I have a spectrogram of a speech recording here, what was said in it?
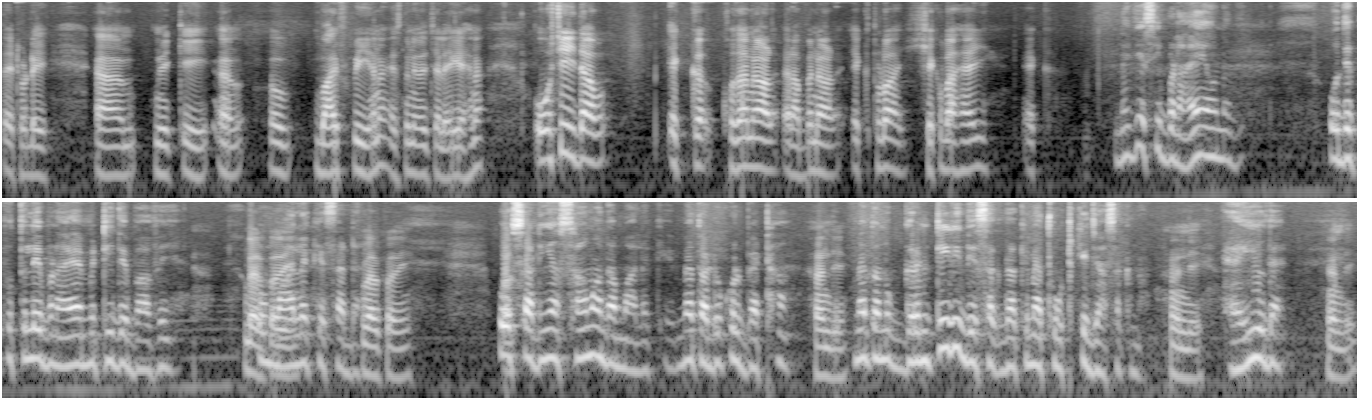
ਤੇ ਤੁਹਾਡੇ ਕੀ ਵਾਈਫ ਵੀ ਹੈ ਨਾ ਇਸ ਦੁਨੀਆ ਤੋਂ ਚਲੇ ਗਏ ਹੈ ਨਾ। ਉਸ ਚੀਜ਼ ਦਾ ਇੱਕ ਖੁਦਾ ਨਾਲ ਰੱਬ ਨਾਲ ਇੱਕ ਥੋੜਾ ਸ਼ਿਕਵਾ ਹੈ ਜੀ ਇੱਕ। ਨਹੀਂ ਜੀ ਅਸੀਂ ਬਣਾਏ ਆ ਉਹਨਾਂ ਦੇ। ਉਹਦੇ ਪੁਤਲੇ ਬਣਾਇਆ ਮਿੱਟੀ ਦੇ ਬਾਵੇ। ਉਹ। ਮਾਲਕ ਹੈ ਸਾਡਾ। ਬਿਲਕੁਲ ਜੀ। ਉਹ ਸਾਡੀਆਂ ਸਾਹਾਂ ਦਾ ਮਾਲਕ ਹੈ। ਮੈਂ ਤੁਹਾਡੇ ਕੋਲ ਬੈਠਾ। ਹਾਂਜੀ। ਮੈਂ ਤੁਹਾਨੂੰ ਗਰੰਟੀ ਨਹੀਂ ਦੇ ਸਕਦਾ ਕਿ ਮੈਂ ਇੱਥੋਂ ਉੱਠ ਕੇ ਜਾ ਸਕਣਾ। ਹਾਂਜੀ। ਹੈ ਹੀ ਉਹਦਾ। ਹਾਂਜੀ।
